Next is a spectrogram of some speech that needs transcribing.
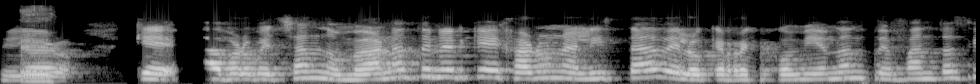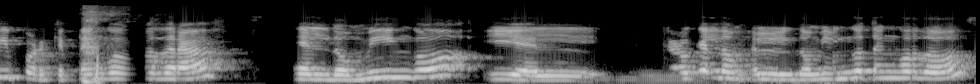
Claro, que aprovechando, me van a tener que dejar una lista de lo que recomiendan de fantasy porque tengo draft el domingo y el, creo que el, el domingo tengo dos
